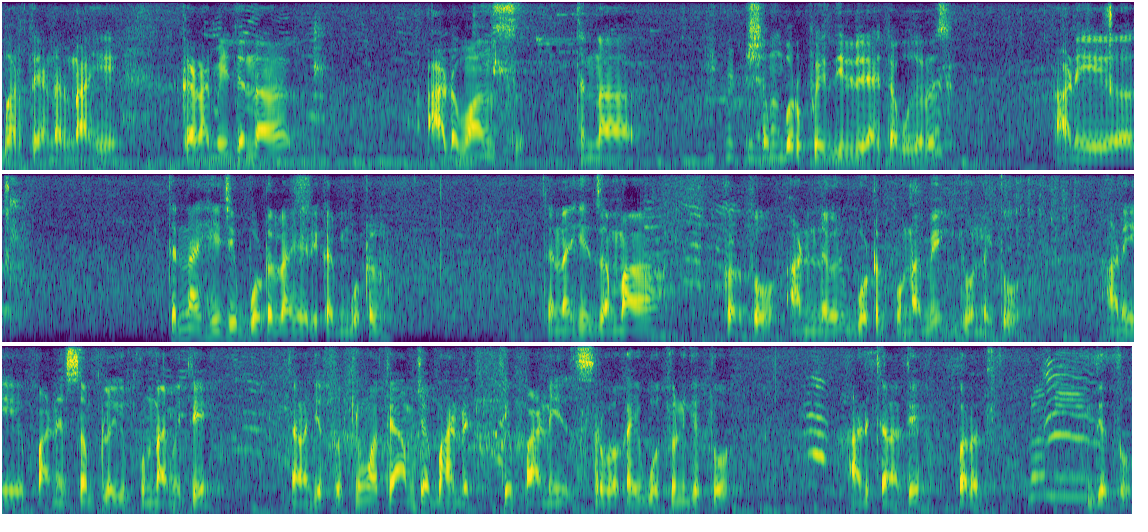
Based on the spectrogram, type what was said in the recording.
भरता येणार नाही. कारण आम्ही त्यांना ॲडव्हान्स त्यांना शंभर रुपये दिलेले आहेत अगोदरच. आणि त्यांना ही जी बॉटल आहे रिकामी बॉटल त्यांना हे जमा करतो आणि नवीन बॉटल पुन्हा आम्ही घेऊन येतो. आणि पाणी संपलं की पुन्हा आम्ही ते त्यांना देतो. किंवा ते आमच्या भांड्यात ते पाणी सर्व काही ओतून घेतो. आणि त्यांना ते परत देतो.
